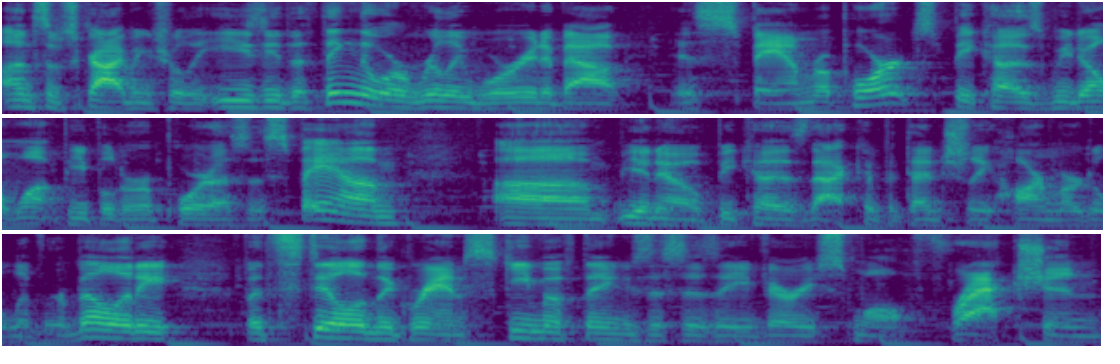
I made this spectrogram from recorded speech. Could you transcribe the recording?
Unsubscribing is really easy. The thing that we're really worried about is spam reports because we don't want people to report us as spam um, you know, because that could potentially harm our deliverability. But still, in the grand scheme of things, this is a very small fraction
